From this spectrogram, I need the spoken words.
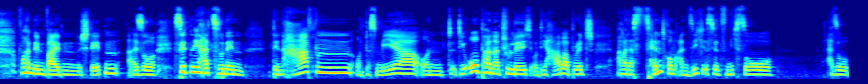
von den beiden Städten. Also Sydney hat so den, den Hafen und das Meer und die Oper natürlich und die Harbour Bridge. Aber das Zentrum an sich ist jetzt nicht so, also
